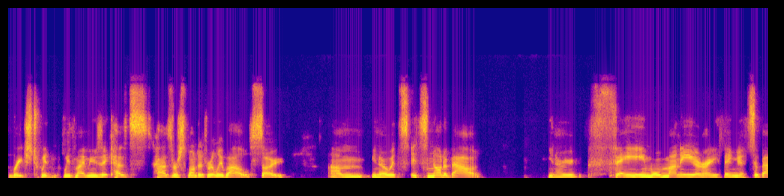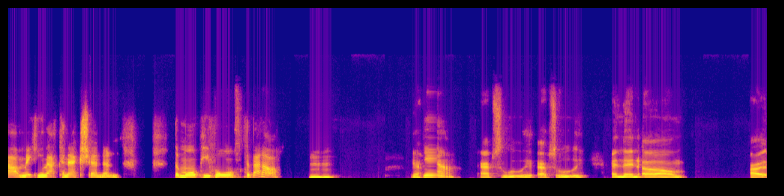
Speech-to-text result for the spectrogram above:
reached with with my music has has responded really well. So, um, you know, it's it's not about you know fame or money or anything. It's about making that connection, and the more people, the better. Mm-hmm. Yeah. Yeah. Absolutely. Absolutely. And then um uh,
